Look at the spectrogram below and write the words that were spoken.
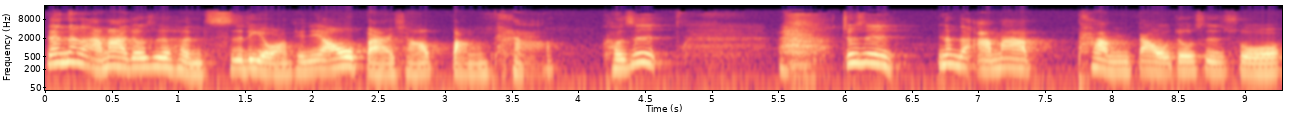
那那个阿嬷就是很吃力的往前进，然后我本来想要帮他，可是，就是那个阿嬷胖到就是说，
